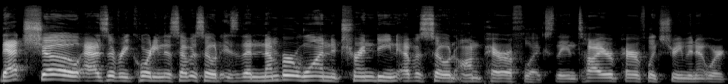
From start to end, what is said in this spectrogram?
That show, as of recording this episode, is the number one trending episode on Paraflixx, the entire Paraflixx streaming network.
